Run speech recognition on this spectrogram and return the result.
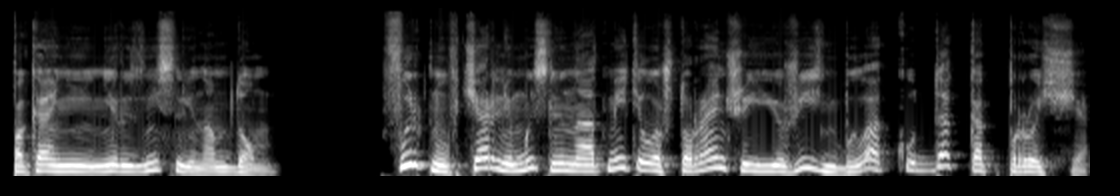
пока они не разнесли нам дом». Фыркнув, Чарли мысленно отметила, что раньше ее жизнь была куда как проще.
